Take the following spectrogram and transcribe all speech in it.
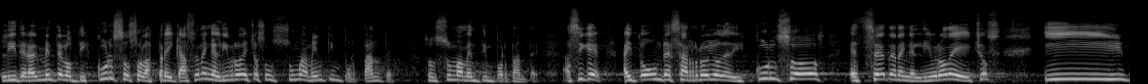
literalmente los discursos o las predicaciones en el libro de Hechos son sumamente importantes. Son sumamente importantes. Así que hay todo un desarrollo de discursos, etcétera, en el libro de Hechos. Y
